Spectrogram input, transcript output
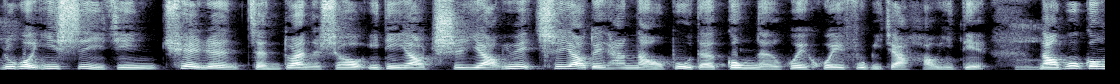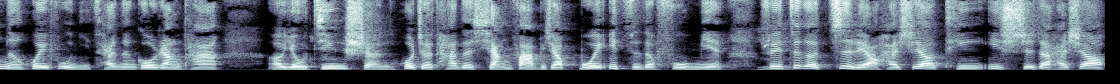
如果医师已经确认诊断的时候，一定要吃药，因为吃药对他脑部的功能会恢复比较好一点。脑部功能恢复，你才能够让他呃有精神，或者他的想法比较不会一直的负面。所以这个治疗还是要听医师的，还是要。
